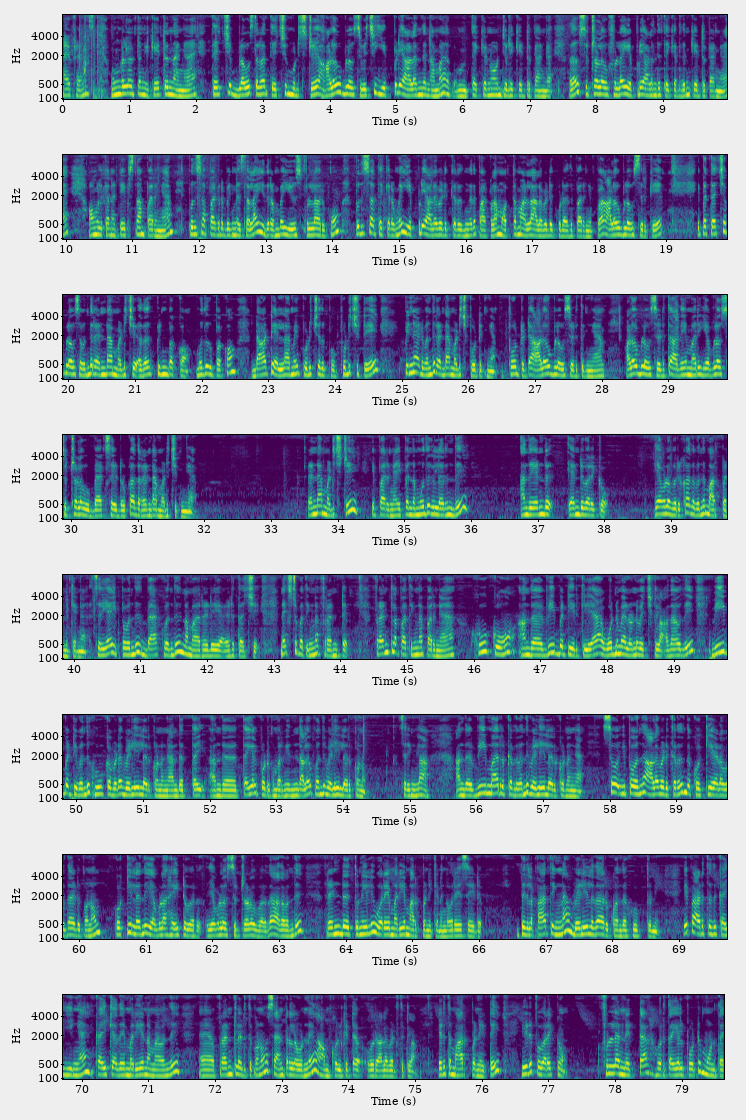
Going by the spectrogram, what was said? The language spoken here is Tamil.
ஹாய் ஃப்ரெண்ட்ஸ் உங்களை ஒருத்தவங்க கேட்டிருந்தாங்க தைச்சு ப்ளவுஸ் எல்லாம் தைச்சு முடிச்சுட்டு அளவு ப்ளவுஸ் வச்சு எப்படி அளந்து நம்ம தைக்கணும்னு சொல்லி கேட்டிருக்காங்க. அதாவது சுற்றளவு ஃபுல்லாக எப்படி அளந்து தைக்கிறதுன்னு கேட்டிருக்காங்க. அவங்களுக்கான டிப்ஸ் தான் பாருங்கள் புதுசாக பார்க்குற பிக்னஸ் எல்லாம் இது ரொம்ப யூஸ்ஃபுல்லாக இருக்கும். புதுசாக தைக்கிறவங்க எப்படி அளவெடுக்கிறதுங்கிறத பார்க்கலாம். மொத்தமாக எல்லாம் அளவெடுக்கக்கூடாது பாருங்கள் இப்போ அளவு ப்ளவுஸ் இருக்குது இப்போ தைச்ச ப்ளவுஸை வந்து ரெண்டாக மடிச்சு அதாவது பின்பக்கம் முதுகு பக்கம் டாட் எல்லாமே பிடிச்சது பிடிச்சிட்டு பின்னாடி வந்து ரெண்டாக மடித்து போட்டுக்குங்க. போட்டுட்டு அளவு ப்ளவுஸ் எடுத்துக்கங்க. அளவு ப்ளவுஸ் எடுத்து அதே மாதிரி எவ்வளோ சுற்றளவு பேக் சைடு இருக்கோ அதை ரெண்டாக மடிச்சுக்குங்க ரெண்டாக மடிச்சுட்டு இப்போ பாருங்க இப்போ இந்த முதுகுலேருந்து அந்த எண்டு எண்டு வரைக்கும் எவ்வளோ இருக்கோ அதை வந்து மார்க் பண்ணிக்கோங்க. சரியா? இப்போ வந்து பேக் வந்து நம்ம ரெடி எடுத்தாச்சு. நெக்ஸ்ட்டு பார்த்தீங்கன்னா ஃப்ரண்ட்டு ஃப்ரண்ட்டில் பார்த்தீங்கன்னா பாருங்கள் ஹூக்கும் அந்த வி பட்டி இருக்கு இல்லையா? ஒன்று மேலே ஒன்று வச்சுக்கலாம். அதாவது வி பட்டி வந்து ஹூக்கை விட வெளியில் இருக்கணுங்க. அந்த தை அந்த தையல் போட்டுக்கும் பாருங்கள் இந்த அளவுக்கு வந்து வெளியில் இருக்கணும். சரிங்களா? அந்த வி மாதிரி இருக்கிறது வந்து வெளியில் இருக்கணுங்க. ஸோ இப்போ வந்து அளவெடுக்கிறது இந்த கொக்கி அளவு தான் எடுக்கணும். கொக்கியிலேருந்து எவ்வளோ ஹைட்டு வருது எவ்வளோ சுற்றளவு வருதோ அதை வந்து ரெண்டு துணிலையும் ஒரே மாதிரியே மார்க் பண்ணிக்கணுங்க ஒரே சைடு இப்போ இதில் பார்த்தீங்கன்னா வெளியில் தான் இருக்கும் அந்த ஹூக் துணி. இப்போ அடுத்தது கையிங்க கைக்கு அதே மாதிரியே நம்ம வந்து ஃப்ரண்ட்டில் எடுத்துக்கணும் சென்டரில் ஒன்று ஆம்கோல் கிட்ட ஒரு அளவு எடுத்துக்கலாம். எடுத்து மார்க் பண்ணிவிட்டு இடுப்பு வரைக்கும் ஃபுல்லாக நெட்டாக ஒரு தையல் போட்டு மூணு தையல்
